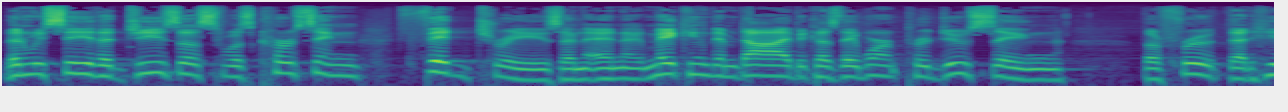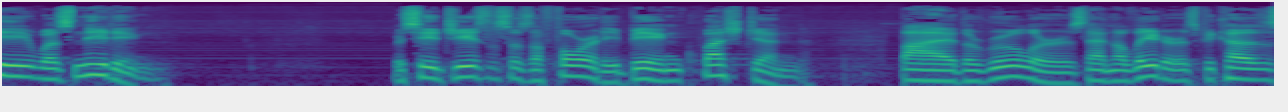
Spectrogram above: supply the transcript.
Then we see that Jesus was cursing fig trees and, and making them die because they weren't producing the fruit that he was needing. We see Jesus' authority being questioned by the rulers and the leaders because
